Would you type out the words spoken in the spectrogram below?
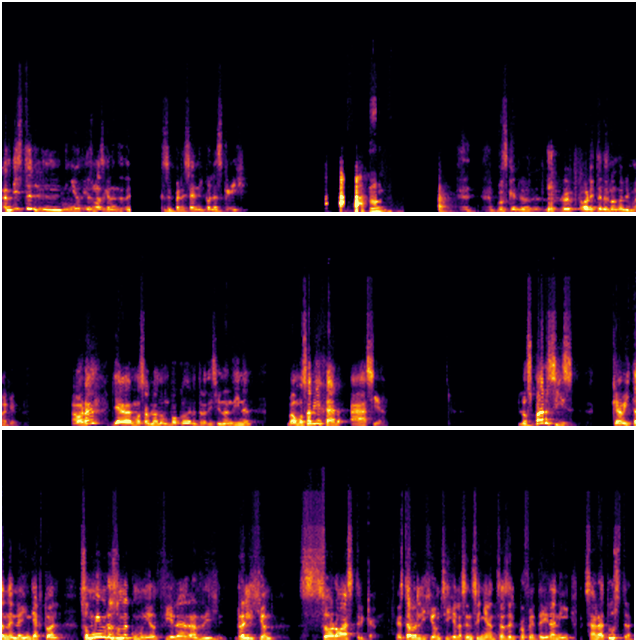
¿Han visto el niño Dios más grande de que se parece a Nicolas Cage? Búsquenlo. lo- lo- Ahorita les mando la imagen. Ahora ya hemos hablado un poco de la tradición andina. Vamos a viajar a Asia. Los parsis, que habitan en la India actual, son miembros de una comunidad fiel a la re- religión zoroástrica. Esta religión sigue las enseñanzas del profeta iraní Zaratustra.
